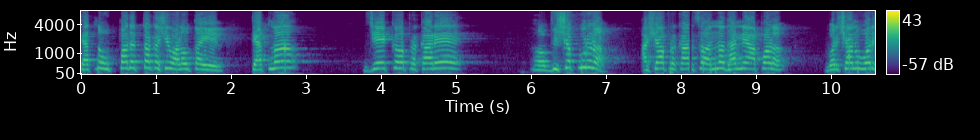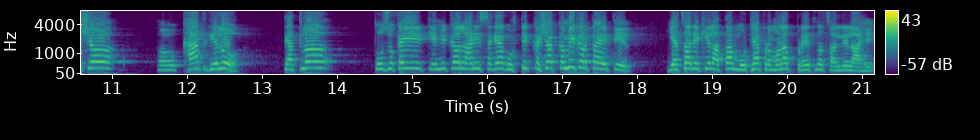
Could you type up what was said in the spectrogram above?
त्यातनं उत्पादकता कशी वाढवता येईल त्यातनं जे एक प्रकारे विषपूर्ण अशा प्रकारचं अन्नधान्य आपण वर्षानुवर्ष खात गेलो त्यातलं तो जो काही केमिकल आणि सगळ्या गोष्टी कशा कमी करता येतील याचा देखील आता मोठ्या प्रमाणात प्रयत्न चाललेला आहे.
